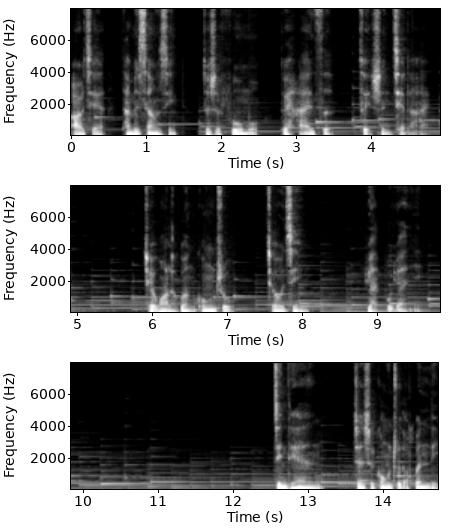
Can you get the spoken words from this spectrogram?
而且他们相信这是父母对孩子最深切的爱，却忘了问公主究竟。愿不愿意？今天正是公主的婚礼。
